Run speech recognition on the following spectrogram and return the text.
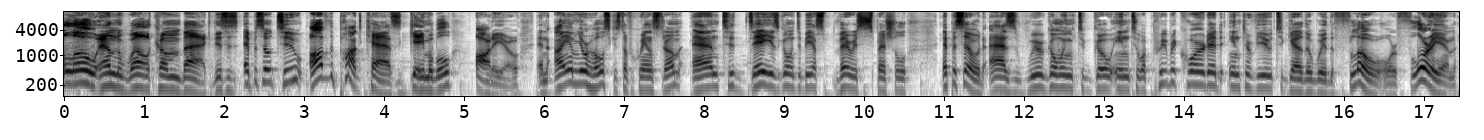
Hello and welcome back. This is episode two of the podcast Gameable Audio, and I am your host Christopher Schenström. And today is going to be a very special episode as we're going to go into a pre-recorded interview together with Flo or Florian.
